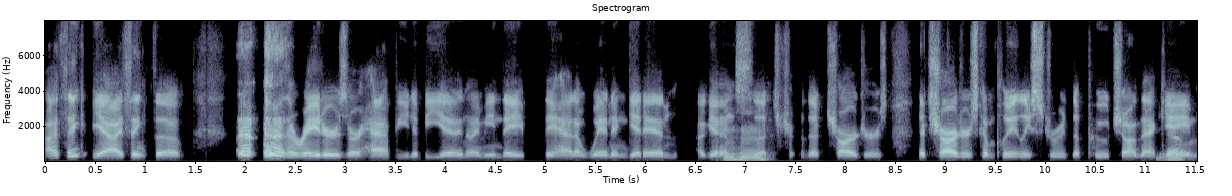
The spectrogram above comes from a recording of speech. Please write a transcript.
I think yeah, I think the the Raiders are happy to be in. I mean they they had a win and get in against the Ch- the Chargers. The Chargers completely screwed the pooch on that game.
